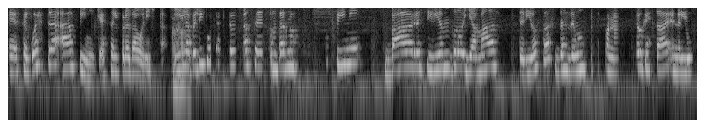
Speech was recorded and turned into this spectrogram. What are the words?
eh, secuestra a Finny, que es el protagonista. Ajá. Y la película hace contarnos Finny va recibiendo llamadas misteriosas desde un teléfono que está en el lugar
